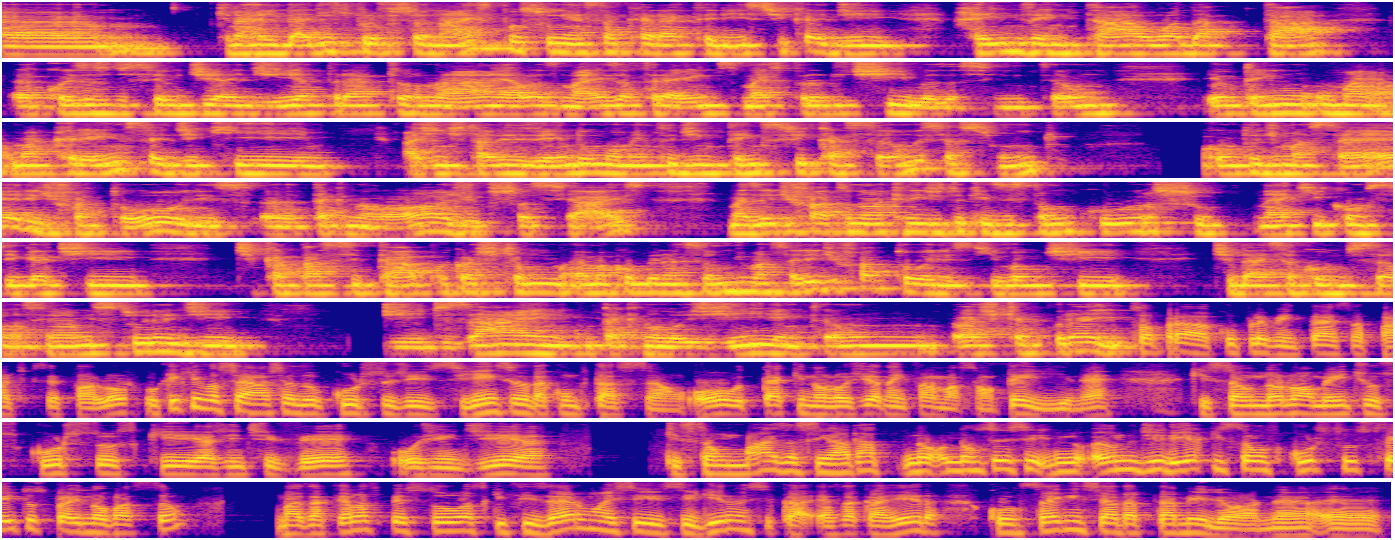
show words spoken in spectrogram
uh, que na realidade os profissionais possuem essa característica de reinventar ou adaptar uh, coisas do seu dia a dia para tornar elas mais atraentes, mais produtivas, assim. Então, eu tenho uma, uma crença de que a gente está vivendo um momento de intensificação desse assunto por conta de uma série de fatores uh, tecnológicos, sociais, mas eu de fato não acredito que exista um curso né, que consiga te te capacitar, porque eu acho que é, é uma combinação de uma série de fatores que vão te, te dar essa condição, assim, uma mistura de, de design com tecnologia, então eu acho que é por aí. Só para complementar essa parte que você falou, o que, que você acha do curso de Ciências da Computação ou Tecnologia da Informação, TI, né? Que são normalmente os cursos que a gente vê hoje em dia que são mais assim, não, não sei se eu não diria que são os cursos feitos para inovação, mas aquelas pessoas que fizeram esse, seguiram esse, essa carreira conseguem se adaptar melhor, né? É,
